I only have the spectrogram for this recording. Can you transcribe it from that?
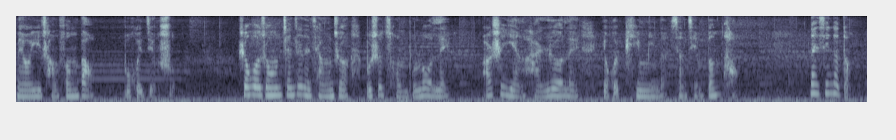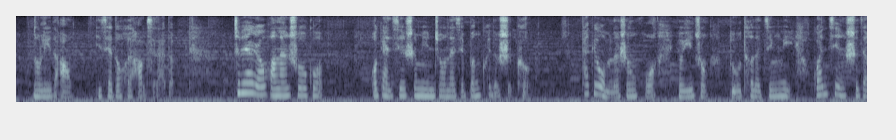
没有一场风暴不会结束。生活中真正的强者，不是从不落泪，而是眼含热泪也会拼命的向前奔跑。耐心的等，努力的熬，一切都会好起来的。这篇人黄兰说过：“我感谢生命中那些崩溃的时刻，它给我们的生活有一种。”独特的经历，关键是在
